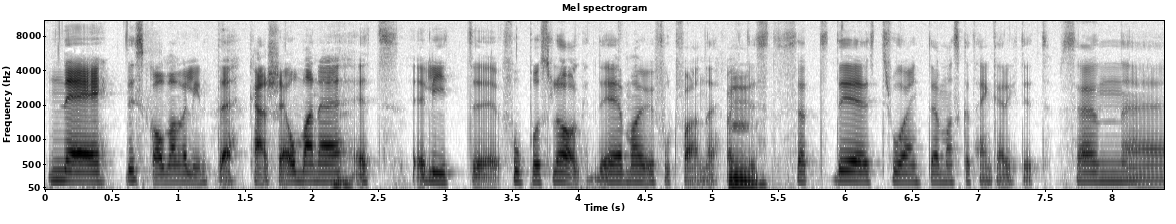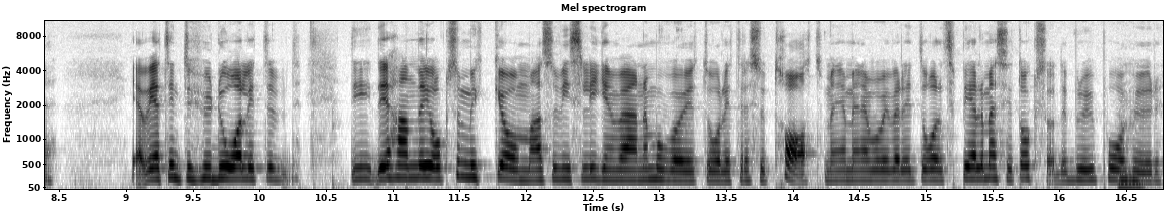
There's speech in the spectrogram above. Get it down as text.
nej, det ska man väl inte kanske om man är ett elit eh, fotbollslag. Det är man ju fortfarande Mm. faktiskt. Så att det tror jag inte man ska tänka riktigt. Sen, eh, jag vet inte hur dåligt det, det, det handlar ju också mycket om, alltså visserligen Värnamo var ju ett dåligt resultat, men jag menar det var ju väldigt dåligt spelmässigt också. Det beror ju på hur,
